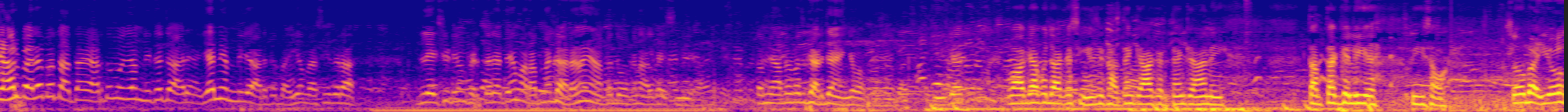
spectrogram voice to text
यार पहले बताता यार तो मुझे हम नीचे जा रहे हैं। यार नहीं हम नहीं जा रहे थे भाई हम वैसे ही जरा लेक सिटी में फिरते रहते हैं हमारा अपना घर है ना यहाँ पे दो कनाल का इसलिए। तो हम यहाँ पे बस घर जाएँगे वापस में बस। ठीक है? वो आगे आपको जाके सीन दिखाते हैं क्या करते हैं क्या नहीं। तब तक के लिए पीस आउट सो भाइयों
